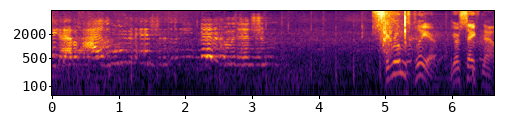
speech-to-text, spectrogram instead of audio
seem to have a pile of wounded henchmen that need medical attention. The room's clear. You're safe now.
